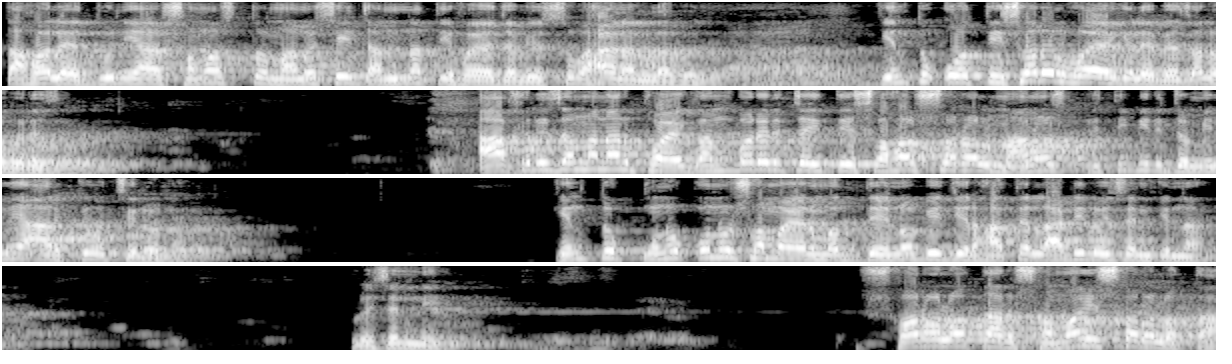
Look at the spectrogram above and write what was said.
তাহলে দুনিয়ার সমস্ত মানুষই জান্নাতি হয়ে যাবে। সুবাহান আল্লাহ বলে। কিন্তু অতি সরল হয়ে গেলে বেজাল হয়ে যাবে। আখরি জামানার পয়গম্বরের চাইতে সহজ সরল মানুষ পৃথিবীর জমিনে আর কেউ ছিল না। কিন্তু কোন কোন সময়ের মধ্যে নবীজির হাতে লাঠি লইছেন কিনা? লইছেন নি সরলতার সময় সরলতা।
